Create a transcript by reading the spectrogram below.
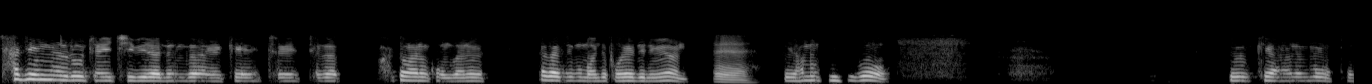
사진으로 저희 집이라든가 이렇게 저희 제가 활동하는 공간을 해가지고 먼저 보내드리면 예. 그 한번 보시고 그렇게 하는 게 더-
